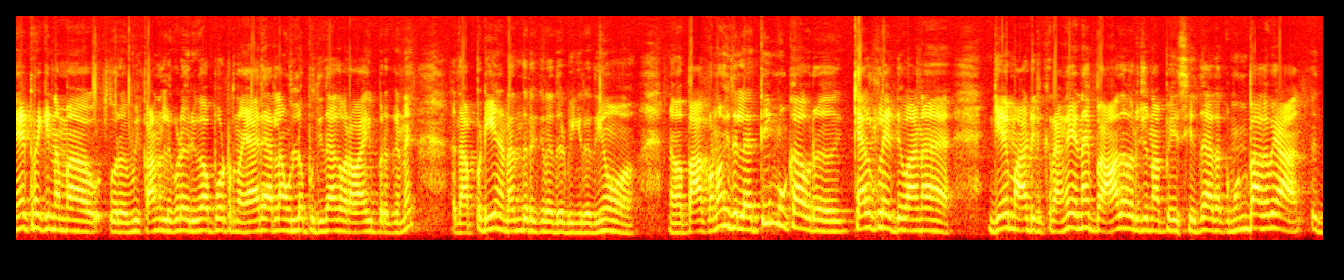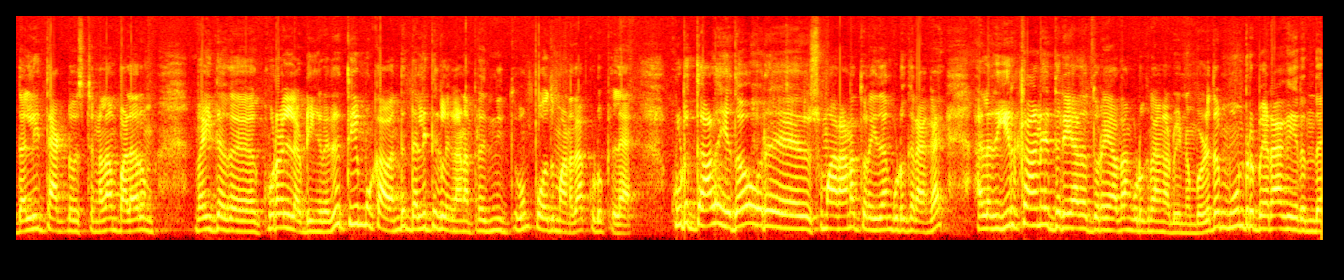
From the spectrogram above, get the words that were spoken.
நேற்றைக்கு நம்ம ஒரு காணொலி கூட விரிவாக போட்டிருந்தோம். யார் யாரெல்லாம் உள்ள புதிதாக வர வாய்ப்பு இருக்குன்னு அது அப்படியே நடந்திருக்கிறது அப்படிங்கிறதையும் நம்ம பார்க்கணும். இதில் திமுக ஒரு கேல்குலேட்டிவான கேம் ஆடி இருக்கிறாங்க. ஏன்னா இப்போ ஆதவர்ஜுனா பேசியது அதற்கு முன்பாகவே தலித் ஆக்டிவிஸ்ட்டுங்கெல்லாம் பலரும் வைத்த குரல் அப்படிங்கிறது திமுக வந்து தலித்துகளுக்கான பிரதிநிதித்துவம் போதுமானதாக கொடுக்கல. கொடுத்தாலும் ஏதோ ஒரு சுமாரான துறை தான் கொடுக்குறாங்க. அல்லது இருக்கானே தெரியாத துறையாக தான் கொடுக்குறாங்க அப்படின்னும் பொழுது மூன்று பேராக இருந்த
